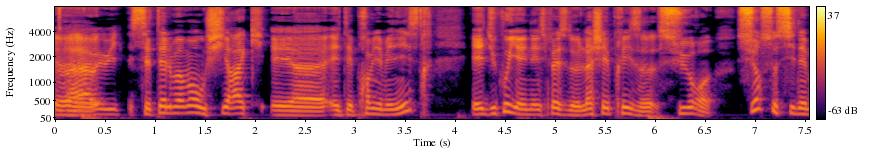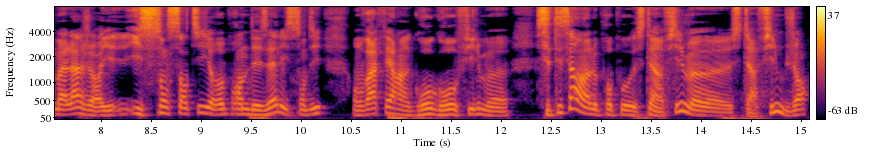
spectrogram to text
Euh, ah, oui, oui. c'était le moment où Chirac est, euh, était premier ministre et du coup il y a une espèce de lâcher prise sur sur ce cinéma là genre ils, se sont sentis reprendre des ailes ils se sont dit on va faire un gros gros film. C'était ça hein, le propos. C'était un film c'était un film genre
